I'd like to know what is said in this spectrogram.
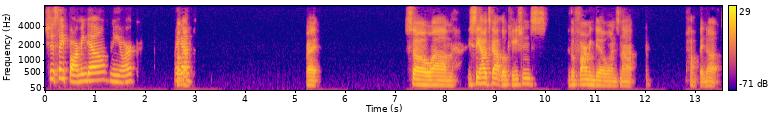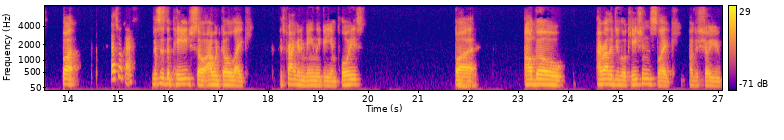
Should just say Farmingdale, New York, I Okay. guess. Right. So, um, you see how it's got locations the Farmingdale one's not popping up. But That's okay. this is the page, so I would go like it's probably going to mainly be employees. But I'll go I rather do locations like I'll just show you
